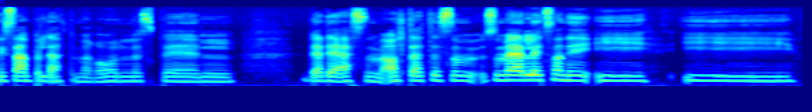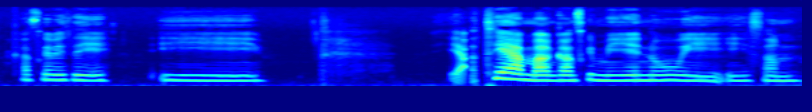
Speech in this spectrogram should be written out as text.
eksempel dette med rollespill, BDSM, alt dette som, som er litt sånn i, i, i Hva skal vi si I ja, tema ganske mye nå i, i sånn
